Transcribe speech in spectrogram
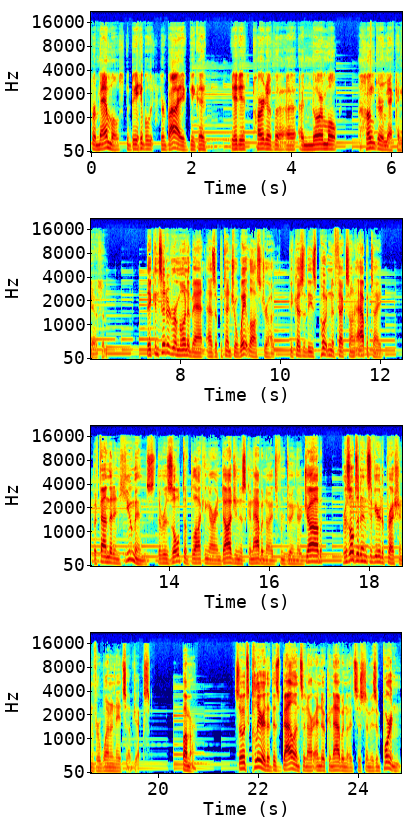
for mammals to be able to survive because it is part of a, a normal hunger mechanism. They considered rimonabant as a potential weight loss drug because of these potent effects on appetite, but found that in humans, the result of blocking our endogenous cannabinoids from doing their job resulted in severe depression for one in eight subjects. Bummer. So it's clear that this balance in our endocannabinoid system is important.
